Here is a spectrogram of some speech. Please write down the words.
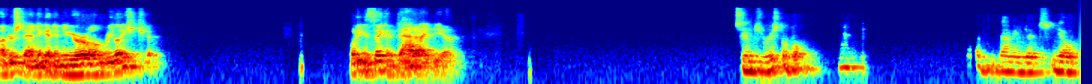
understanding and in your own relationship? What do you think of that idea? Seems reasonable. I mean, it's, you know,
